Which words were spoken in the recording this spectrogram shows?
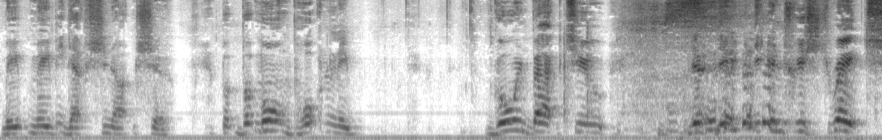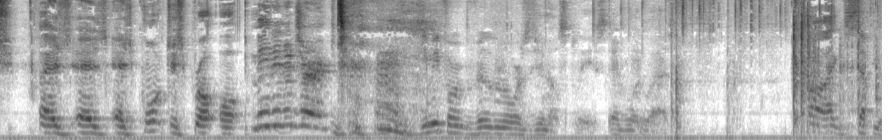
Maybe, maybe that's an answer. But but more importantly, going back to the, the, the interest rates as as as Qantas brought up. Meeting jerk. Give me Forbidden Lore Xenos, please. Everyone who has. Oh, Except you.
